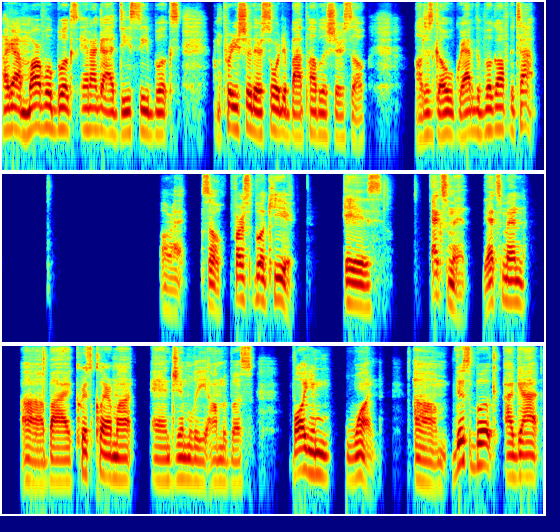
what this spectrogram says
I got Marvel books and I got DC books. I'm pretty sure they're sorted by publisher, so I'll just go grab the book off the top. All right, so first book here is X Men, the X Men uh, by Chris Claremont and Jim Lee Omnibus Volume 1. Um, this book I got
